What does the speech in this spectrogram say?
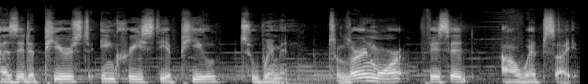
as it appears to increase the appeal to women. To learn more, visit our website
